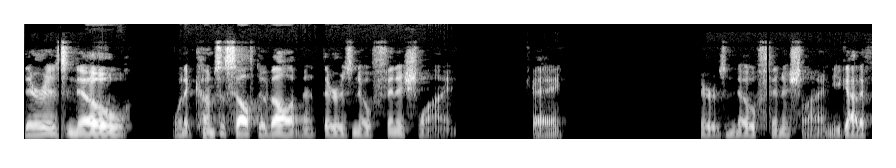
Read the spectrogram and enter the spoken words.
There is no, when it comes to self development, there is no finish line. Okay. There is no finish line. You got to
